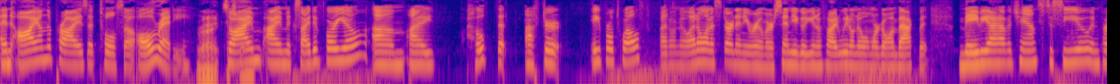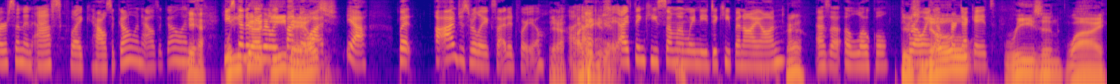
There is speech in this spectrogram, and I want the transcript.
an eye on the prize at Tulsa already. right. So I'm I'm excited for you. Um, I hope that after April 12th, I don't know. I don't want to start any rumors. San Diego Unified, we don't know when we're going back, but maybe I have a chance to see you in person and ask like, "How's it going? How's it going?" Yeah. he's Well, going to be really fun to watch. Yeah, but I- I'm just really excited for you. Yeah, I, I think it's- I, I think he's someone we need to keep an eye on Yeah. as a, a local There's growing no up for decades. reason why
